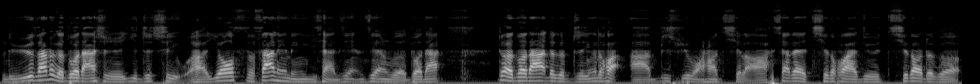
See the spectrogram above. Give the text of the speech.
铝咱这个多单是一直持有啊，幺四三零零一线进进入的多单，这多单这个止盈的话啊，必须往上提了啊，现在提的话就提到这个。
